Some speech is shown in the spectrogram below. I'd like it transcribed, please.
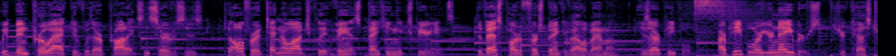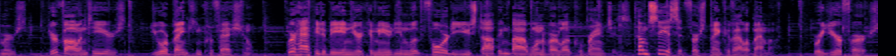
we've been proactive with our products and services to offer a technologically advanced banking experience. The best part of First Bank of Alabama is our people. Our people are your neighbors, your customers, your volunteers, your banking professional. We're happy to be in your community and look forward to you stopping by one of our local branches. Come see us at First Bank of Alabama. We're your first.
